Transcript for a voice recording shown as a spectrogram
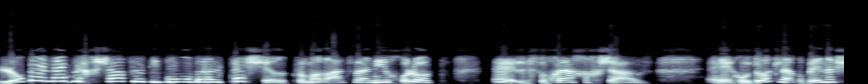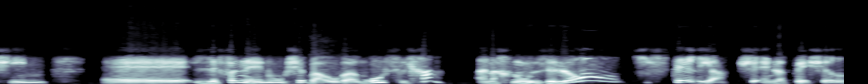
לא באמת נחשב לדיבור בעל פשר. כלומר, את ואני יכולות לשוחח עכשיו, הודות להרבה נשים אה, לפנינו שבאו ואמרו, סליחה, אנחנו, זה לא היסטריה שאין לה פשר,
